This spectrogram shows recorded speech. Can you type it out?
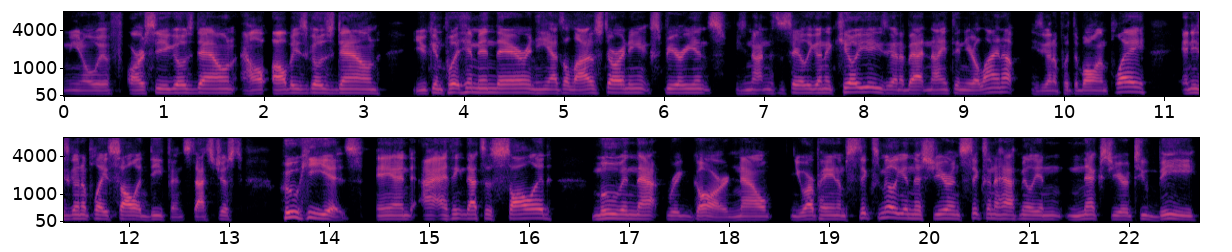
you know, if Arcia goes down, Al- Albies goes down, you can put him in there and he has a lot of starting experience. He's not necessarily going to kill you. He's going to bat ninth in your lineup. He's going to put the ball in play and he's going to play solid defense. That's just who he is. And I, I think that's a solid move in that regard. Now, you are paying him six million this year and six and a half million next year to be,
